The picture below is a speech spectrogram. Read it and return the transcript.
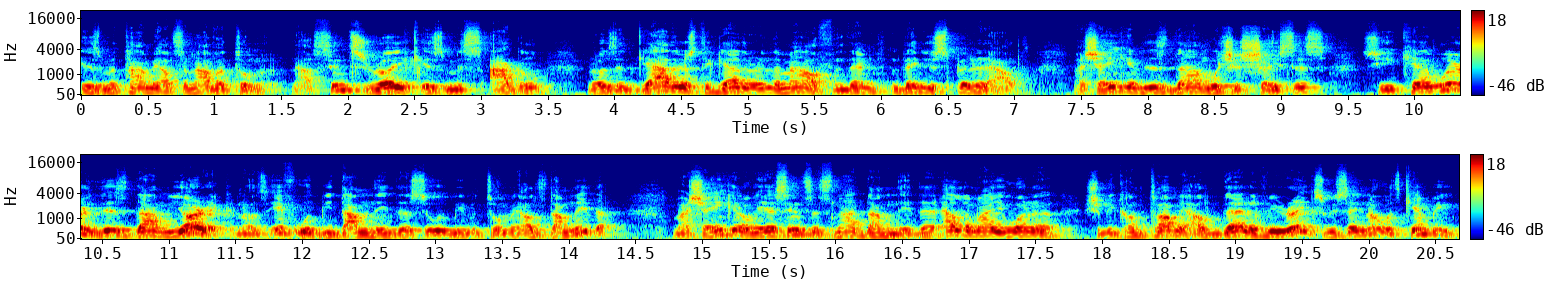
is Matami al Avatuma. Now, since Roik is Misagel, knows it gathers together in the mouth and then, and then you spit it out. Mashayim this dam which is Shaisis, so you can learn this dam Yorik. Knows if it would be dam nida, so it would be Matumi al dam nida. Masha'inkin over here, since it's not dam nida, elamai you want to should become tummy al der if he rakes. We say no, it can't be.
